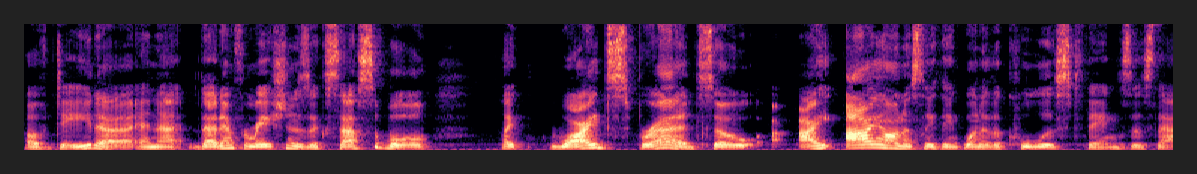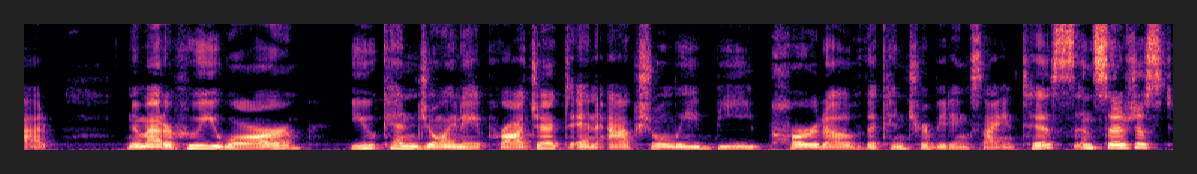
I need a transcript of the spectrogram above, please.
of data. And that, that information is accessible, like widespread. So I, I honestly think one of the coolest things is that no matter who you are, you can join a project and actually be part of the contributing scientists instead of just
